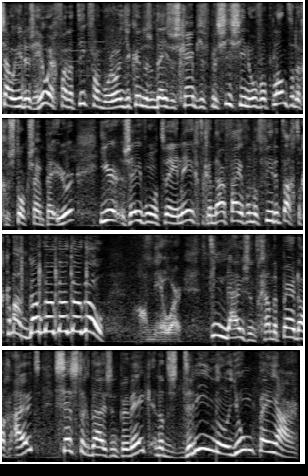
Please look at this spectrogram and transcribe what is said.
zou hier dus heel erg fanatiek van worden. Want je kunt dus op deze schermpjes precies zien hoeveel planten er gestokt zijn per uur. Hier 792 en daar 584. Come on, go, go, go, go, go. Oh nee hoor. 10.000 gaan er per dag uit. 60.000 per week. En dat is 3 miljoen per jaar.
